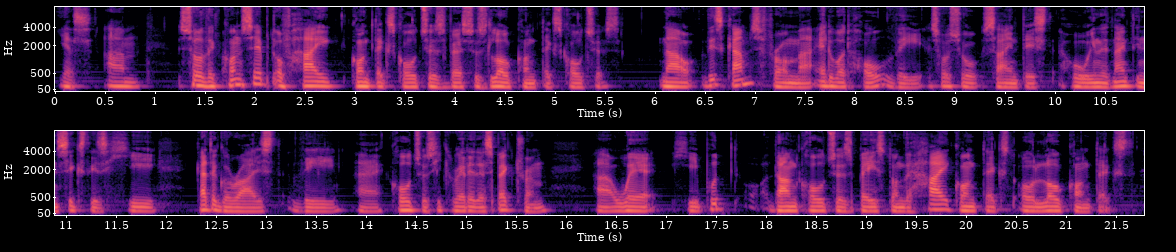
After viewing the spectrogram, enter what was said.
Yes. Um, so the concept of high context cultures versus low context cultures. Now, this comes from uh, Edward Hall, the social scientist who in the 1960s he categorized the uh, cultures. He created a spectrum uh, where he put down cultures based on the high context or low context.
